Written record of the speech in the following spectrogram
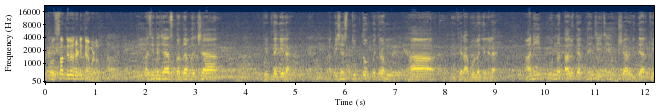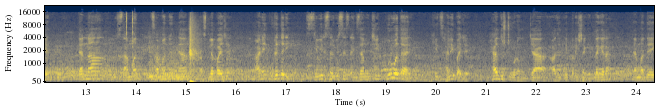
प्रोत्साहन देण्यासाठी काय म्हणत आज इथे ज्या स्पर्धा परीक्षा घेतल्या गेल्या अतिशय स्तुप्त उपक्रम हा इथे राबवला गेलेला आहे. आणि पूर्ण तालुक्यातले जे जे हुशार विद्यार्थी आहेत त्यांना सामान सामान्य ज्ञान असलं पाहिजे आणि कुठेतरी सिव्हिल सर्व्हिसेस एक्झामची पूर्वतयारी ही झाली पाहिजे ह्या दृष्टिकोनातून ज्या आज इथे परीक्षा घेतल्या गेल्या. त्यामध्ये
